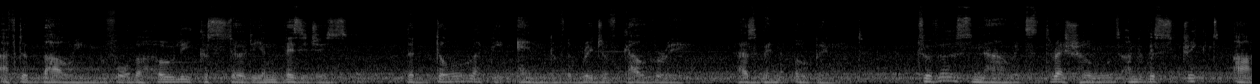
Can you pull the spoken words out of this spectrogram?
After bowing before the holy custodian visages, the door at the end of the Bridge of Calvary has been opened. Traverse now its thresholds under the strict eye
